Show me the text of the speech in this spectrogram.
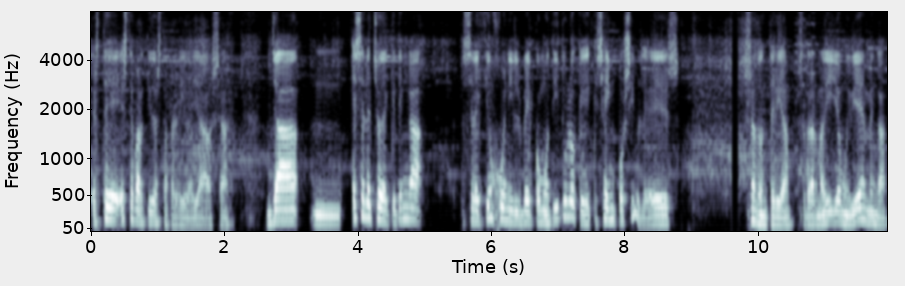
Este, este partido está perdido ya, o sea... Ya mmm, es el hecho de que tenga selección juvenil B como título que, que sea imposible. Es, es una tontería. Super armadillo, muy bien, venga.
